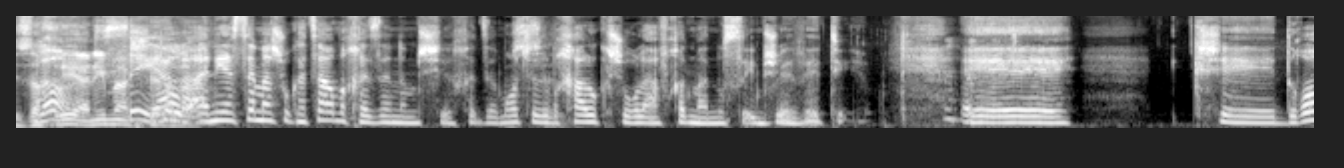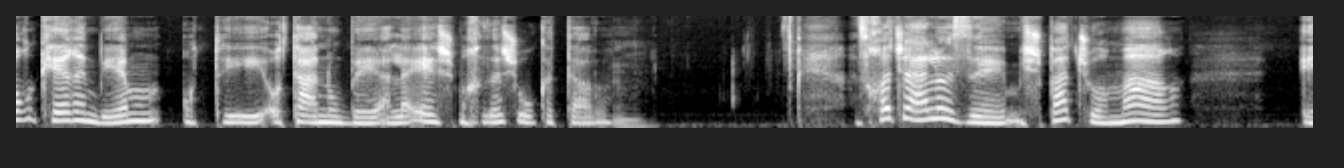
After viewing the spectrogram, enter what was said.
תיזכרי, לא, אני מאשר. טוב, אני אעשה משהו קצר ואחרי זה נמשיך את זה, למרות שזה בכלל לא קשור לאף אחד מהנושאים שהבאתי. אה, כשדרור קרן ביים אותי, אותנו על האש, מחזה שהוא כתב, mm. אז זוכרת שהיה לו איזה משפט שהוא אמר, אה,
